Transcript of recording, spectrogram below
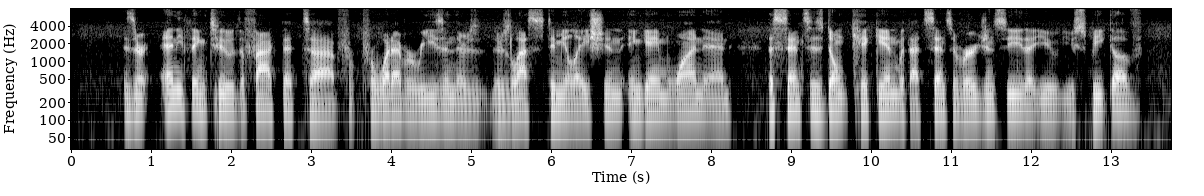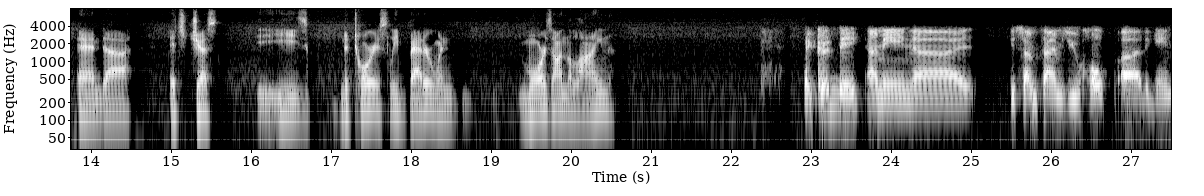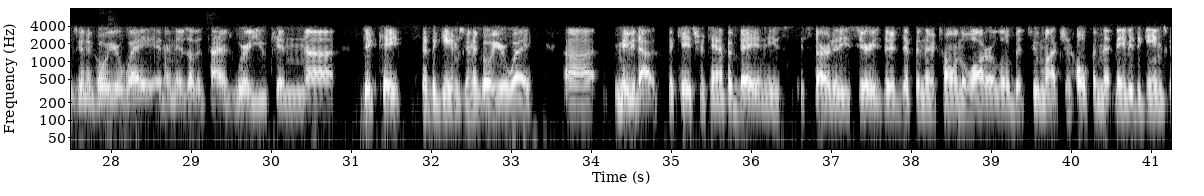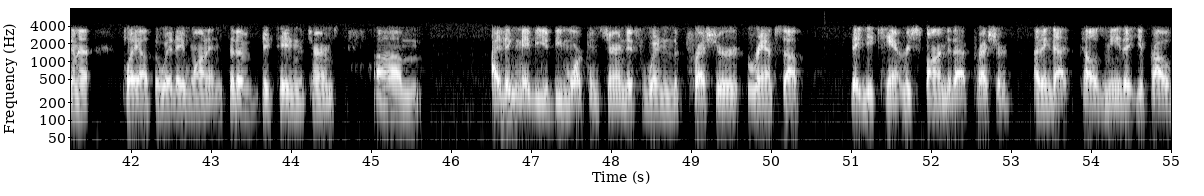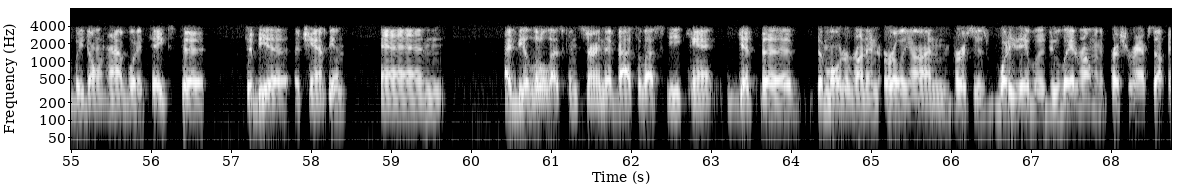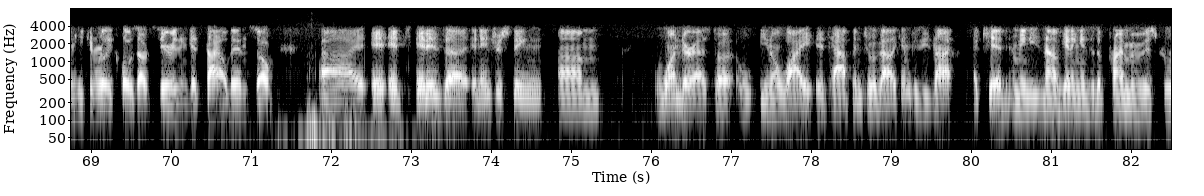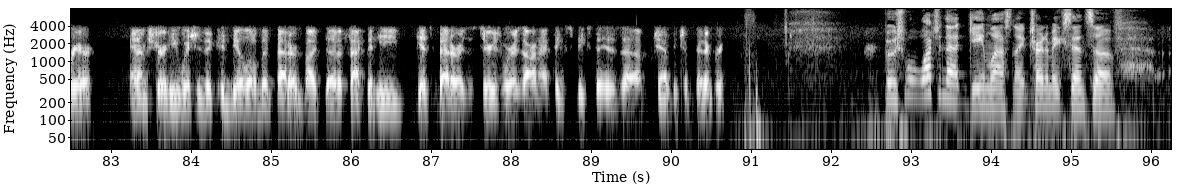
is there anything to the fact that uh, for, for whatever reason there's there's less stimulation in game one and the senses don't kick in with that sense of urgency that you you speak of? And uh, it's just he's notoriously better when more's on the line? It could be. I mean uh sometimes you hope uh, the game's going to go your way, and then there's other times where you can uh, dictate that the game's going to go your way. Uh, maybe that's the case for Tampa Bay in these start of these series. They're dipping their toe in the water a little bit too much and hoping that maybe the game's going to play out the way they want it instead of dictating the terms. Um, I think maybe you'd be more concerned if when the pressure ramps up that you can't respond to that pressure I think that tells me that you probably don't have what it takes to to be a, a champion. And I'd be a little less concerned that Vasilevskiy can't get the the motor running early on versus what he's able to do later on when the pressure ramps up and he can really close out series and get dialed in. So uh, it, it it is a, an interesting um, wonder as to you know why it's happened to a guy like him because he's not a kid. I mean, he's now getting into the prime of his career, and I'm sure he wishes it could be a little bit better. But uh, the fact that he gets better as the series wears on, I think, speaks to his uh, championship pedigree. Bouch, well, watching that game last night, trying to make sense of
